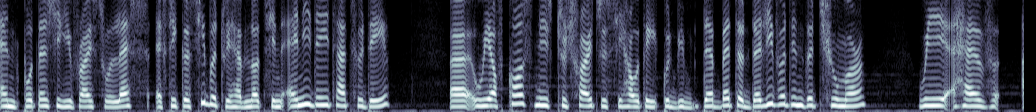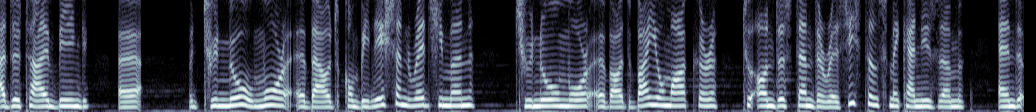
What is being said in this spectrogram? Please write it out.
and potentially give rise to less efficacy, but we have not seen any data today. Uh, we, of course, need to try to see how they could be de- better delivered in the tumor. We have, at the time being, uh, to know more about combination regimen, to know more about biomarker, to understand the resistance mechanism, and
